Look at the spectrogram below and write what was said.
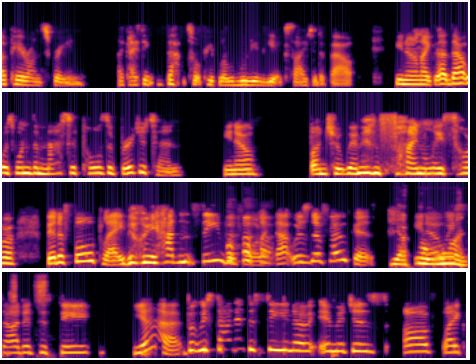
appear on screen. Like i think that's what people are really excited about. You know like that, that was one of the massive pulls of bridgerton. You know bunch of women finally saw a bit of foreplay that we hadn't seen before. Like that was the focus. Yeah you know once. we started to see yeah but we started to see you know images of like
